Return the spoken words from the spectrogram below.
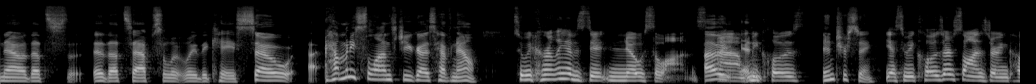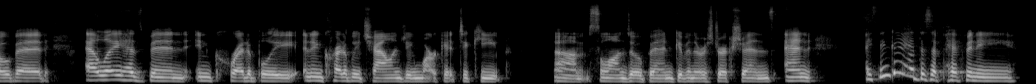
no, that's uh, that's absolutely the case. So, uh, how many salons do you guys have now? So we currently have no salons. Oh, um, we closed. Interesting. Yeah, so we closed our salons during COVID. LA has been incredibly an incredibly challenging market to keep um, salons open given the restrictions. And I think I had this epiphany.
